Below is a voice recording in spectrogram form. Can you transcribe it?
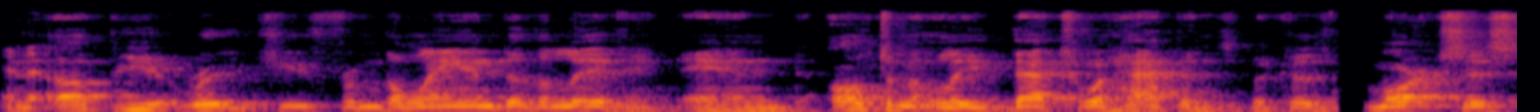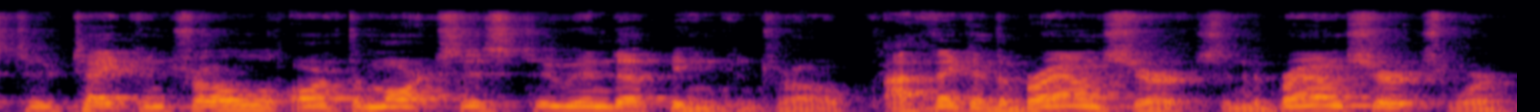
and uproot you from the land of the living. And ultimately, that's what happens because Marxists who take control aren't the Marxists who end up in control. I think of the brown shirts, and the brown shirts were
